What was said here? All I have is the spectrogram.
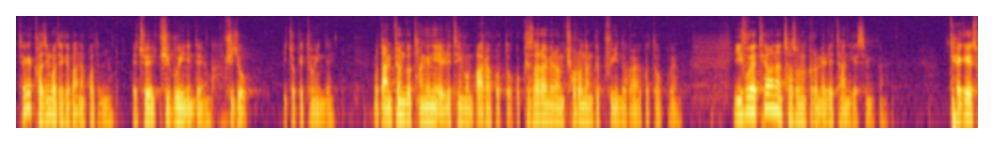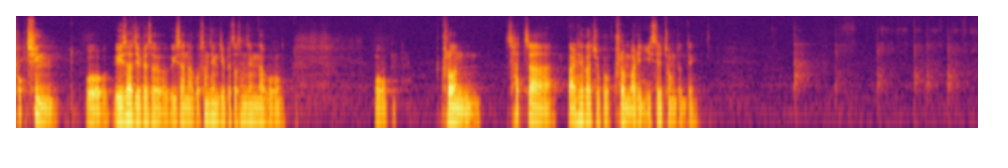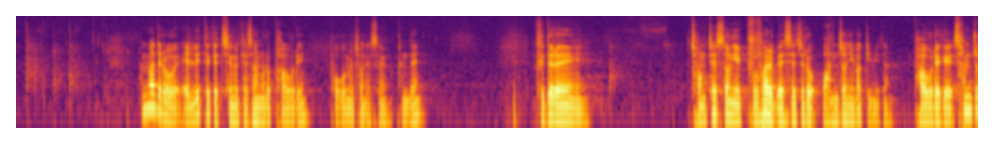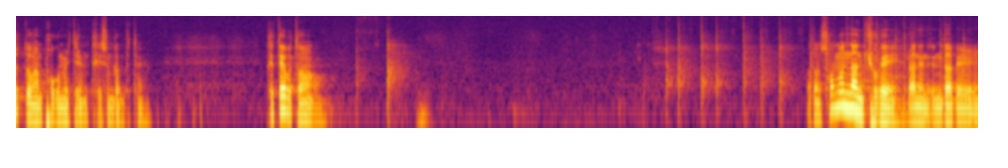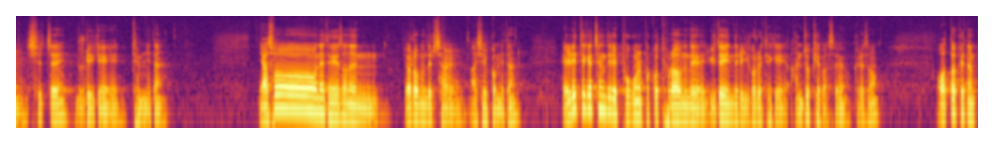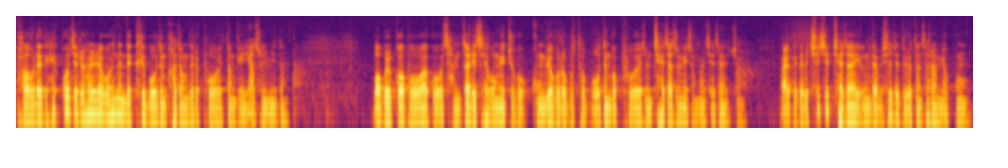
되게 가진 거 되게 많았거든요. 애초에 귀부인인데요. 귀족 이쪽 계통인데 뭐 남편도 당연히 엘리트인 건 말할 것도 없고 그 사람이랑 결혼한 그 부인도 말할 것도 없고요. 이후에 태어난 자손은 그럼 엘리트 아니겠습니까? 되게 속칭 뭐 의사 집에서 의사 나고 선생 집에서 선생 나고 뭐 그런 사자 말 해가지고 그런 말이 있을 정도인데 한마디로 엘리트 계층을 대상으로 바울이 복음을 전했어요. 근데 그들의 정체성이 부활 메시지로 완전히 바뀝니다. 바울에게 3주 동안 복음을 들은 그 순간부터요. 그때부터 어떤 소문난 교회라는 응답을 실제 누리게 됩니다. 야손에 대해서는 여러분들이 잘 아실 겁니다. 엘리트 계층들이 복음을 받고 돌아오는데 유대인들이 이거를 되게 안 좋게 봤어요. 그래서 어떻게든 바울에게 해코지를 하려고 했는데 그 모든 과정들을 보호했던 게 야손입니다. 먹을 거 보호하고 잠자리 제공해주고 공격으로부터 모든 거 보호해준 제자 중에 정말 제자였죠. 말 그대로 70 제자의 응답을 실제 누렸던 사람이었고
